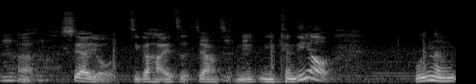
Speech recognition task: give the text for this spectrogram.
嗯呃，下有几个孩子，这样子，你你肯定要不能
